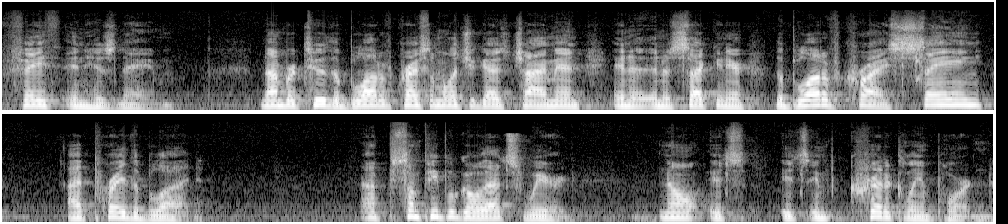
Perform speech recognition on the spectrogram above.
faith in His name. Number two, the blood of Christ. I'm going to let you guys chime in in a, in a second here. The blood of Christ, saying, I pray the blood. Uh, some people go, that's weird. No, it's, it's critically important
